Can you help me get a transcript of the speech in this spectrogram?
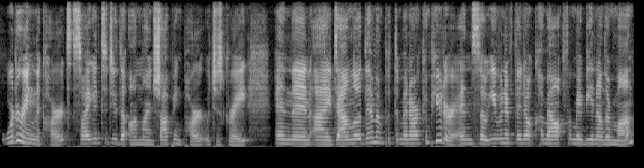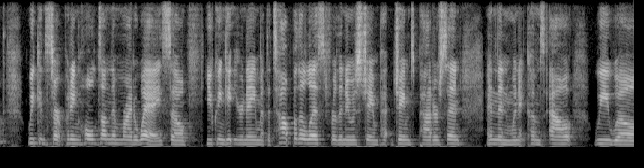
ordering the carts. So I get to do the online shopping part, which is great. And then I download them and put them in our computer. And so even if they don't come out for maybe another month, we can start putting holds on them right away. So you can get your name at the top of the list for the newest James, Patterson. And then when it comes out, we will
